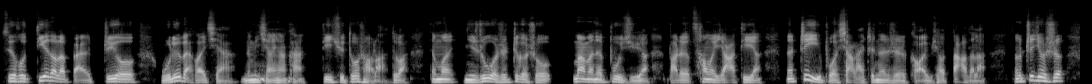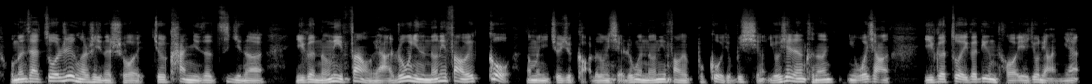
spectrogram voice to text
最后跌到了百只有五六百块钱，那么你想想看，跌去多少了，对吧？那么你如果是这个时候。慢慢的布局啊，把这个仓位压低啊，那这一波下来真的是搞一票大的了。那么这就是我们在做任何事情的时候，就看你的自己的一个能力范围啊。如果你的能力范围够，那么你就去搞这东西；如果能力范围不够就不行。有些人可能我想一个做一个定投也就两年，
